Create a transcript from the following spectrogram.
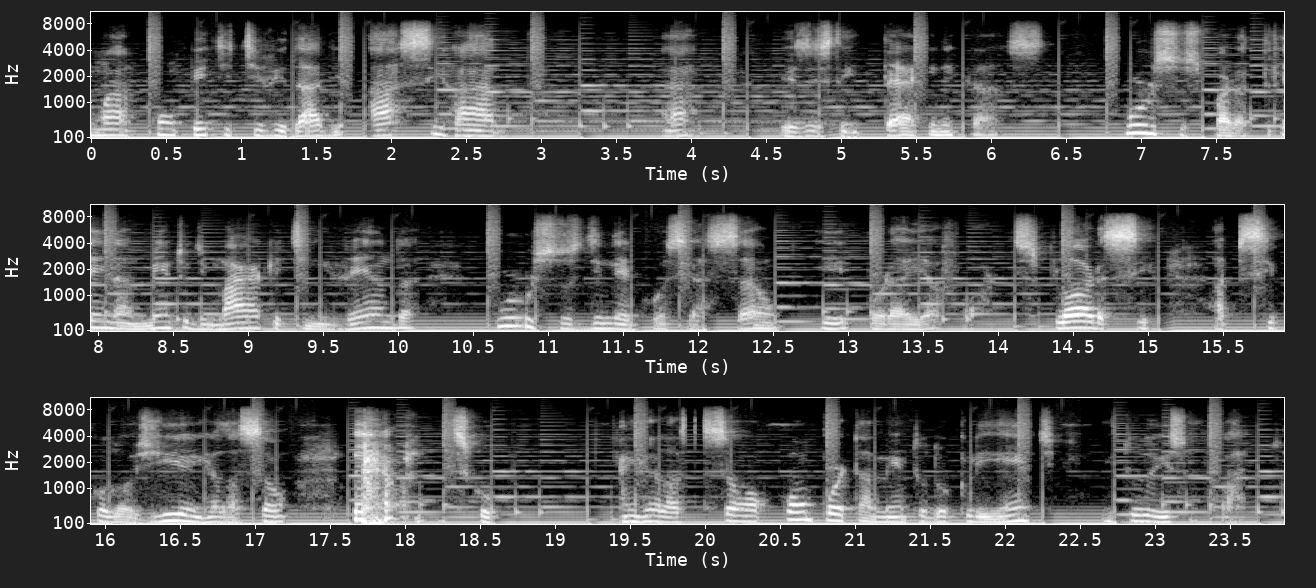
uma competitividade acirrada. Né? Existem técnicas, cursos para treinamento de marketing e venda, cursos de negociação e por aí afora. Explora-se a psicologia em relação, desculpa, em relação ao comportamento do cliente e tudo isso é fato.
